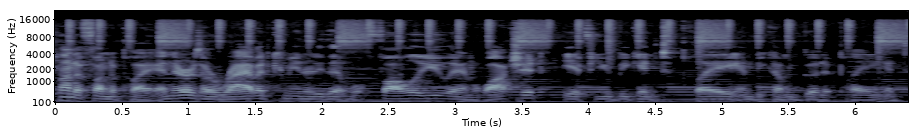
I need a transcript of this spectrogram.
ton of fun to play, and there is a rabid community that will follow you and watch it if you begin to play and become good at playing it.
